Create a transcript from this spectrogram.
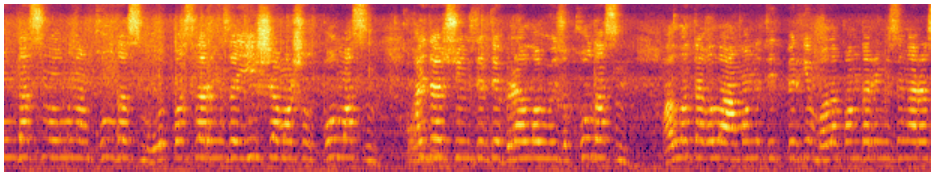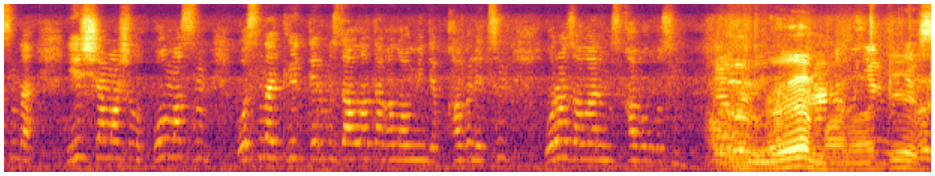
оңынан қолдасын отбасыларыңызда еш жаманшылық болмасын. Қайда жүрсеңіздер де бір алла өзі қолдасын. Алла тағала аманат етіп берген балапандарыңыздың арасында еш жаманшылық болмасын. Осындай тілектерімізді алла тағала аумин деп қабыл етсін. Оразаларыңыз қабыл болсын. Молодец.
